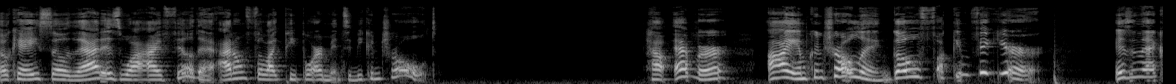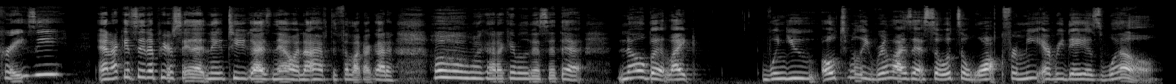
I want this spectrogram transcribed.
Okay, so that is why I feel that. I don't feel like people are meant to be controlled. However, I am controlling. Go fucking figure. Isn't that crazy? And I can sit up here say that name to you guys now and not have to feel like I gotta, oh my God, I can't believe I said that. No, but like when you ultimately realize that, so it's a walk for me every day as well.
